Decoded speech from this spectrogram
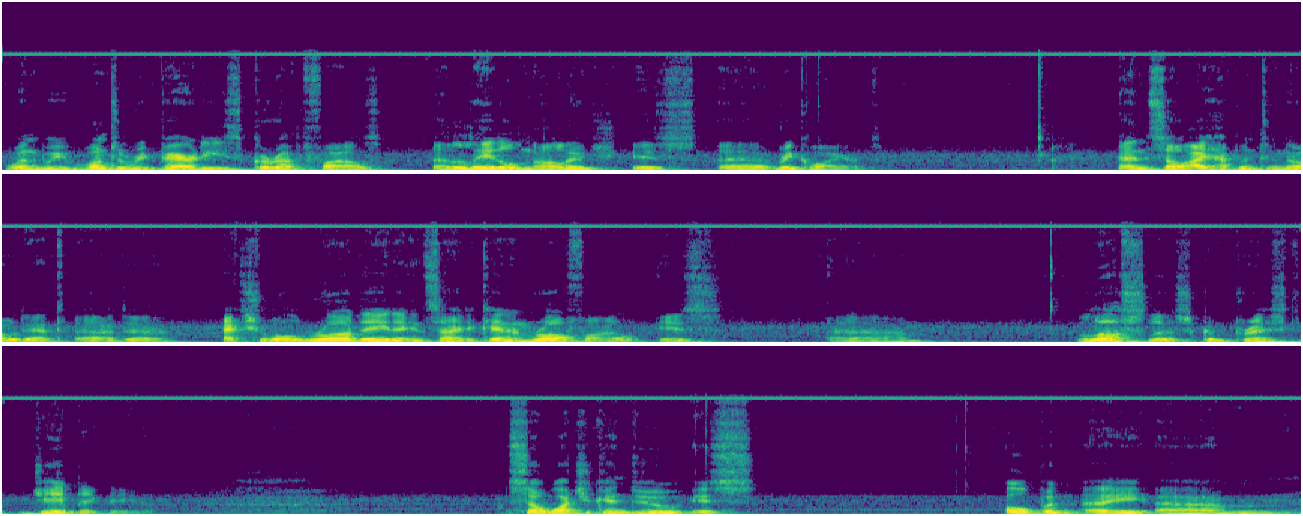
when we want to repair these corrupt files, a little knowledge is uh, required. And so I happen to know that uh, the actual raw data inside a Canon RAW file is um, lossless compressed JPEG data. So what you can do is open a um,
